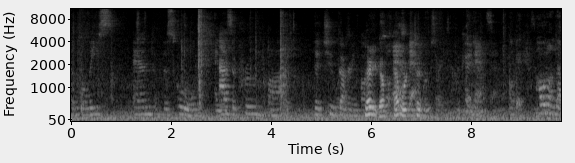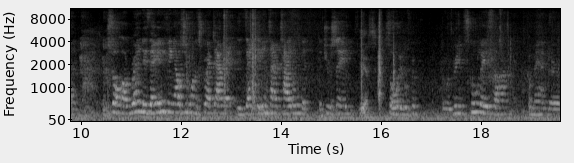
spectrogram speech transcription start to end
the police and the school as approved by the two governing bodies. There you go, that works too. Okay, Okay, hold on, Diane. So, uh, Randy, is there anything else you wanna scratch out at, is that the entire title that, that you're saying? Yes. So it would, it would read school liaison, commander,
